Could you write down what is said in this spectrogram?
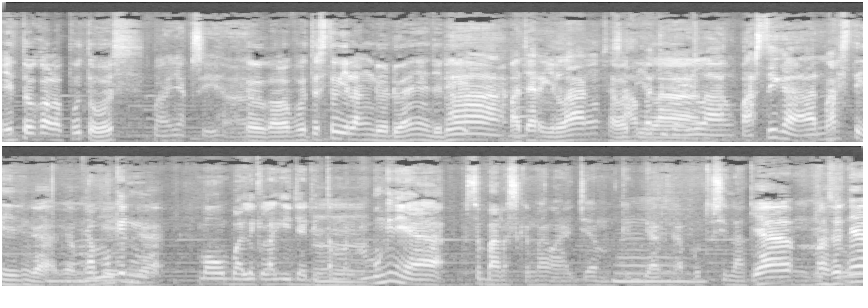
itu kalau putus banyak sih ha. Tuh, kalau putus tuh hilang dua-duanya. Jadi Ah. pacar hilang, sahabat, hilang. hilang pasti kan Pasti enggak, enggak nggak mungkin enggak. mau balik lagi jadi teman Hmm. mungkin ya sebaras kenal aja mungkin biar nggak putus silaturahmi Ya, gitu. maksudnya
